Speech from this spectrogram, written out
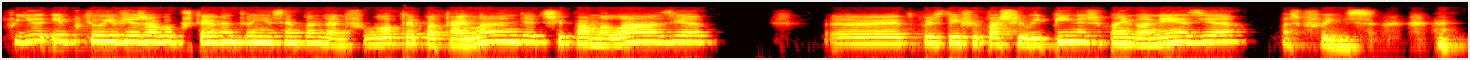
fui a, porque eu ia viajava por terra, então ia sempre andando. Fui, voltei para a Tailândia, desci para a Malásia, uh, depois daí fui para as Filipinas, para a Indonésia, acho que foi isso.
